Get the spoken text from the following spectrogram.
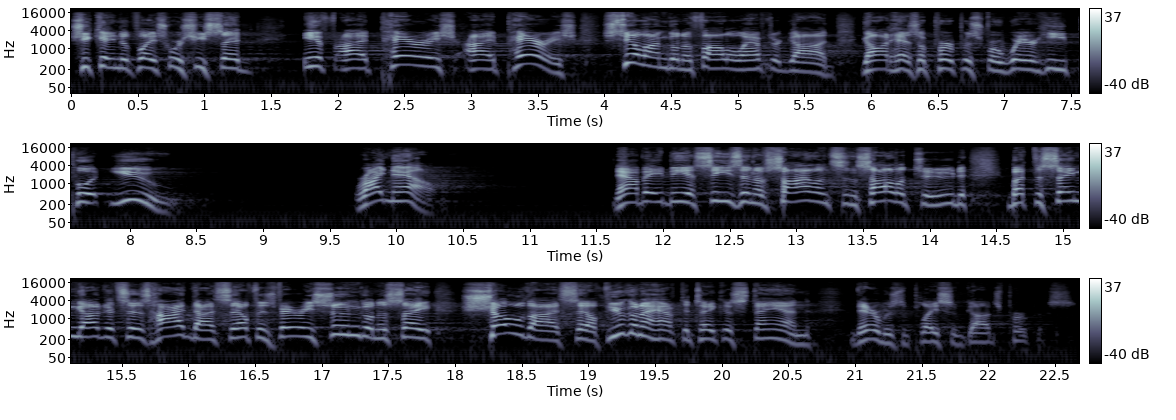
She came to a place where she said, If I perish, I perish. Still, I'm going to follow after God. God has a purpose for where He put you right now. Now may be a season of silence and solitude, but the same God that says, hide thyself, is very soon going to say, show thyself. You're going to have to take a stand. There was the place of God's purpose.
